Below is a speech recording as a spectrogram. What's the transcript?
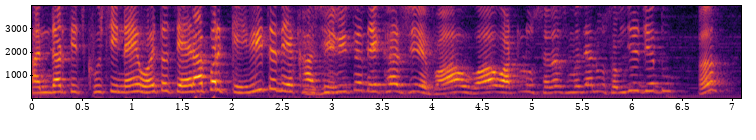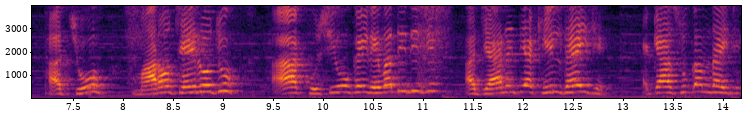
અંદરથી જ ખુશી નહીં હોય તો ચહેરા પર કેવી રીતે દેખાશે? કેવી રીતે દેખાશે? વાવ વાવ આટલું સરસ મજાનું સમજે છે તું. હા? આ જો મારો ચહેરો જો. આ ખુશીઓ કઈ રહેવા દીધી છે? આ જ્યાં ને ત્યાં ખીલ થાય છે કે આ શું કામ થાય છે?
